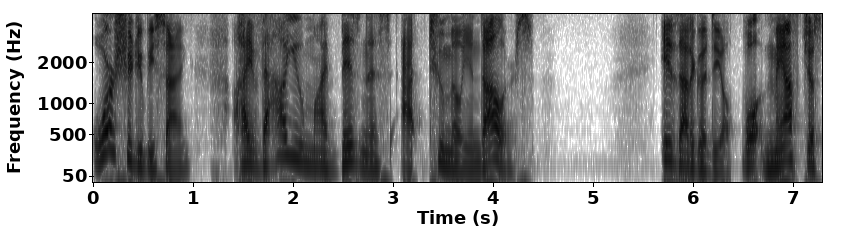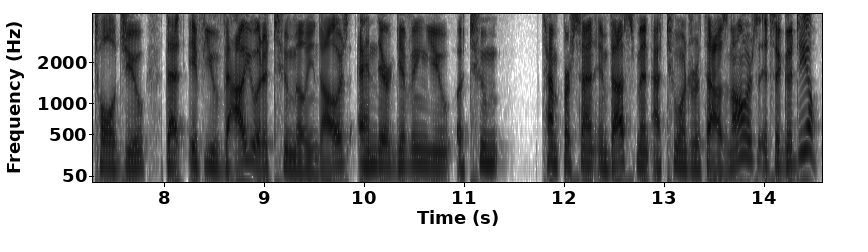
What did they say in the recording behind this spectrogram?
Or should you be saying, I value my business at $2 million? Is that a good deal? Well, math just told you that if you value it at $2 million and they're giving you a two, 10% investment at $200,000, it's a good deal.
